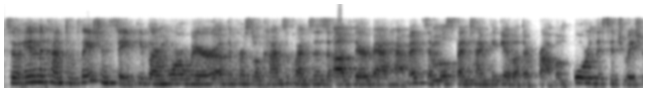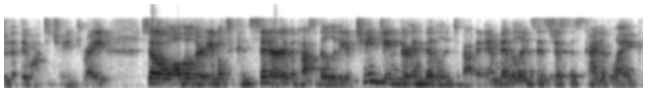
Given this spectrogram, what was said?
So in the contemplation state, people are more aware of the personal consequences of their bad habits and will spend time thinking about their problem or the situation that they want to change, right? So although they're able to consider the possibility of changing, they're ambivalent about it. Ambivalence is just this kind of like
